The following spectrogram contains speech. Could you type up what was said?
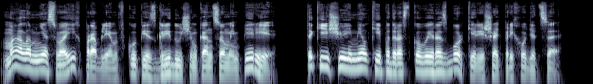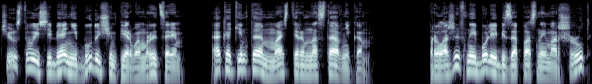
Мало мне своих проблем в купе с грядущим концом империи, так еще и мелкие подростковые разборки решать приходится. Чувствую себя не будущим первым рыцарем, а каким-то мастером-наставником. Проложив наиболее безопасный маршрут,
